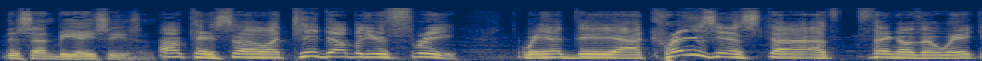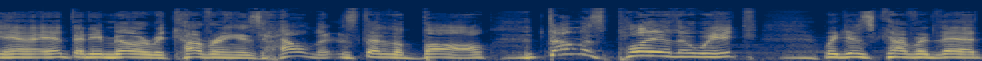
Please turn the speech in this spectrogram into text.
this NBA season. Okay, so a TW3. We had the uh, craziest uh, thing of the week. Anthony Miller recovering his helmet instead of the ball. Dumbest play of the week. We just covered that.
